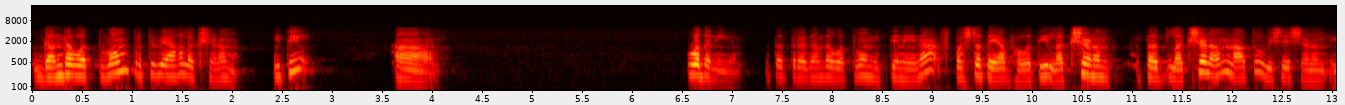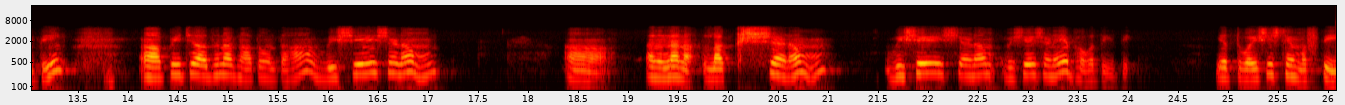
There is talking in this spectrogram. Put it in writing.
गन्धवत्वं पृथिव्याः लक्षणम् इति वदनीयं तत्र गन्धवत्वम् इत्यनेन स्पष्टतया भवति लक्षणं तद् लक्षणं न तु विशेषणम् इति। अपि च अधुना ज्ञातवन्तः विशेषणं न न लक्षणं विशेषणं विशेषणे भवति इति। यत् वैशिष्ट्यम् अस्ति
